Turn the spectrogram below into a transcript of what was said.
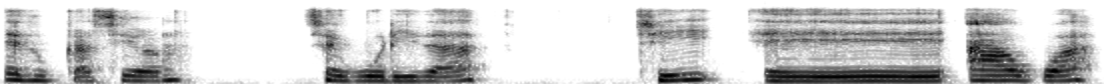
educación, seguridad, ¿sí? Eh, agua,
